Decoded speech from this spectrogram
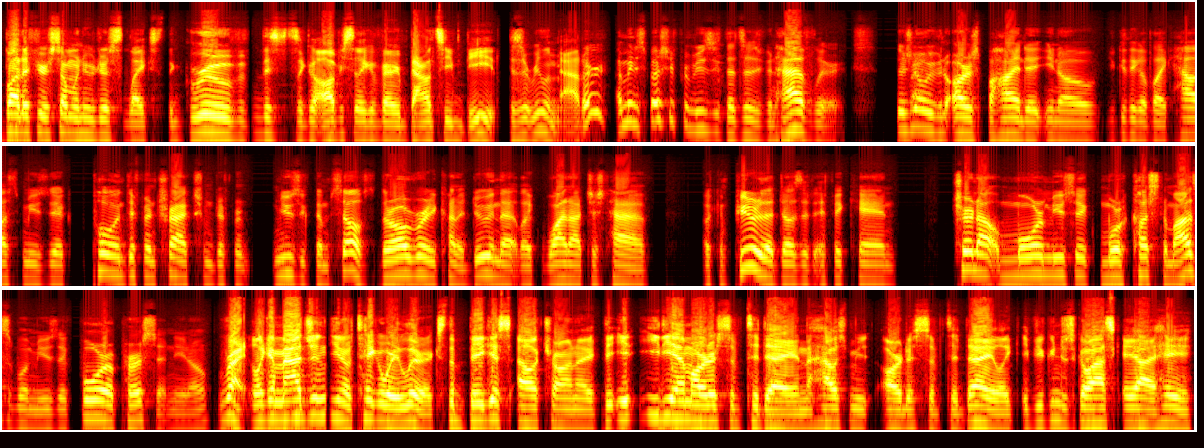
But if you're someone who just likes the groove, this is like obviously like a very bouncy beat. Does it really matter? I mean, especially for music that doesn't even have lyrics. There's no even artist behind it. You know, you can think of like house music, pulling different tracks from different music themselves. They're already kind of doing that. Like, why not just have a computer that does it if it can churn out more music, more customizable music for a person? You know? Right. Like imagine, you know, take away lyrics. The biggest electronic, the EDM artists of today and the house mu- artists of today, like if you can just go ask AI, "Hey,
